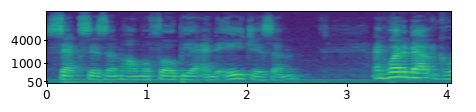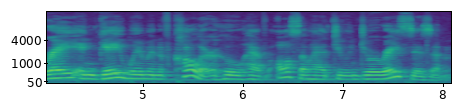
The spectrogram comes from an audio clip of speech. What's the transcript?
sexism, homophobia, and ageism? And what about gray and gay women of color who have also had to endure racism?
